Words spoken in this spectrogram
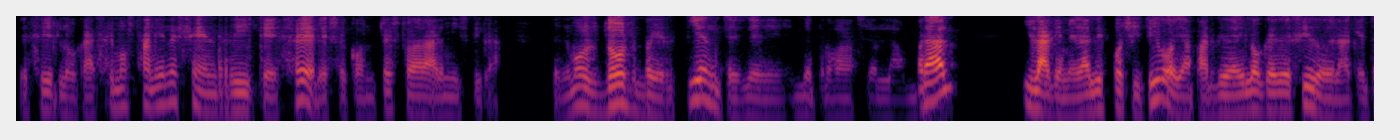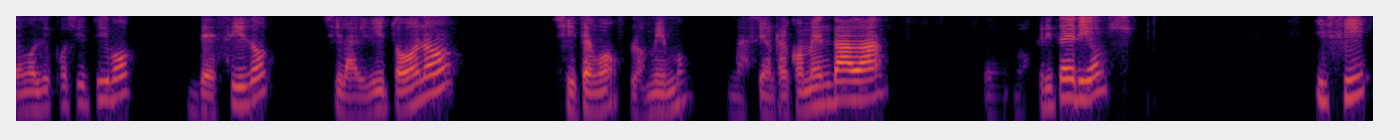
Es decir, lo que hacemos también es enriquecer ese contexto alarmística. Tenemos dos vertientes de, de, programación, la umbral y la que me da el dispositivo. Y a partir de ahí lo que decido de la que tengo el dispositivo, decido si la habilito o no, si tengo lo mismo, una acción recomendada, unos criterios, y si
